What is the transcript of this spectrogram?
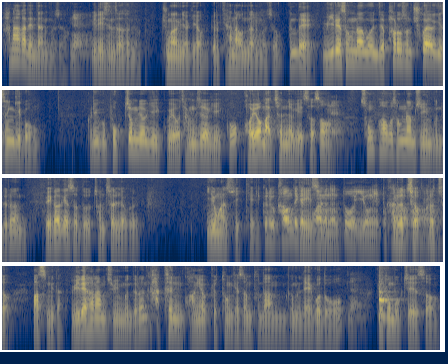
하나가 된다는 거죠. 네. 위례 신사선역, 중앙역이요. 이렇게 하나 온다는 네. 거죠. 근데 위례 성남은 이제 8호선 추가역이 생기고 그리고 복정역이 있고요. 장지역이 있고 거여 마천역이 있어서 네. 송파하고 성남 주민분들은 외곽에서도 전철역을 이용할 수 있게 그리고 가운데 돼 개통하면은 또 이용이 또 그렇죠, 가능하고, 예. 그렇죠. 맞습니다. 위례 하남 주민분들은 같은 광역 교통 개선 부담금을 내고도 네. 교통복지에서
